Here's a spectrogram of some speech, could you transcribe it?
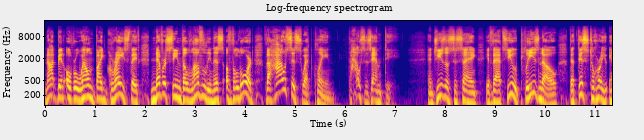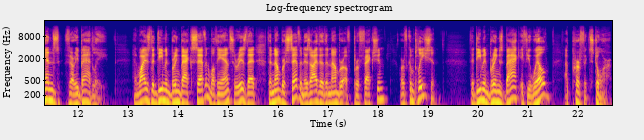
not been overwhelmed by grace. They've never seen the loveliness of the Lord. The house is swept clean, the house is empty. And Jesus is saying, if that's you, please know that this story ends very badly. And why does the demon bring back seven? Well, the answer is that the number seven is either the number of perfection or of completion. The demon brings back, if you will, a perfect storm.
